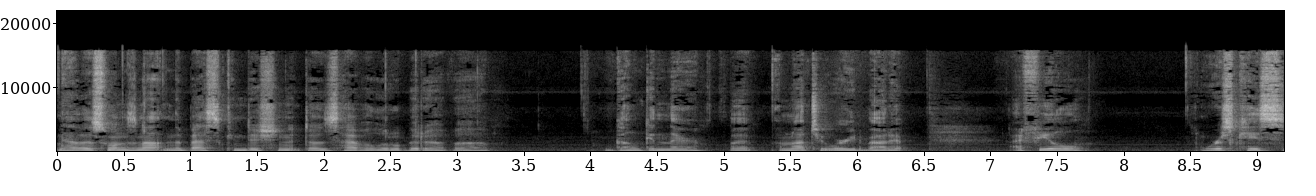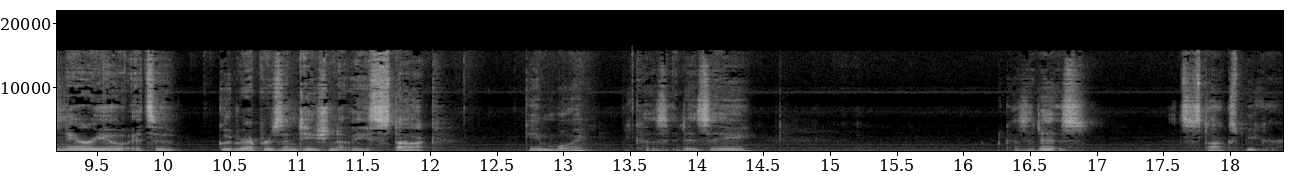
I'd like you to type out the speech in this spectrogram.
Now this one's not in the best condition. It does have a little bit of a gunk in there, but I'm not too worried about it. I feel worst case scenario, it's a good representation of a stock Game Boy because it is a because it is. It's a stock speaker.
